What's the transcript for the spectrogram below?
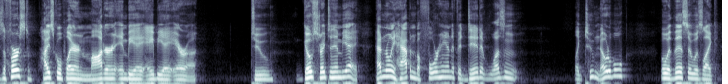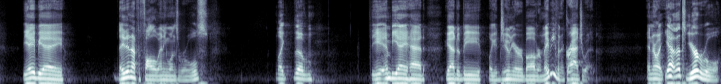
he's the first high school player in modern NBA, ABA era to go straight to the NBA. Hadn't really happened beforehand. If it did, it wasn't like too notable. But with this, it was like the ABA, they didn't have to follow anyone's rules. Like the the NBA had you had to be like a junior or above, or maybe even a graduate. And they're like, yeah, that's your rule.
